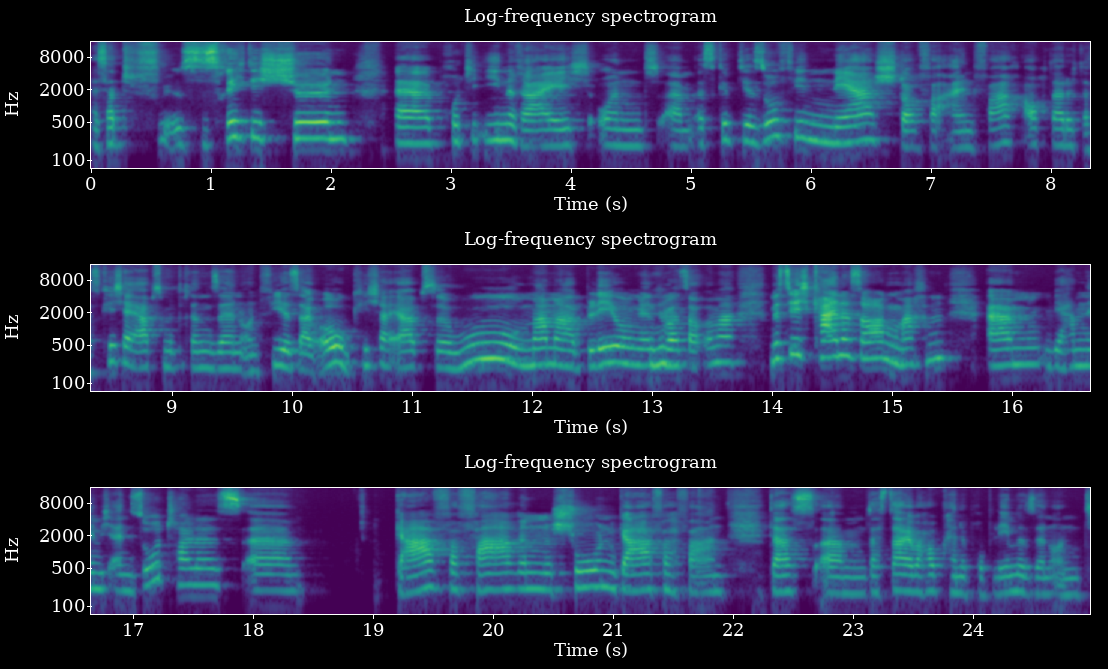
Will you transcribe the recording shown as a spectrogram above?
es hat, es ist richtig schön äh, proteinreich und ähm, es gibt dir so viele Nährstoffe einfach, auch dadurch, dass Kichererbsen mit drin sind und viele sagen, oh, Kichererbse, uh, Mama, Blähungen, was auch immer. Müsst ihr euch keine Sorgen machen. Ähm, wir haben nämlich ein so tolles äh, Garverfahren, schon Garverfahren, dass, ähm, dass da überhaupt keine Probleme sind. Und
